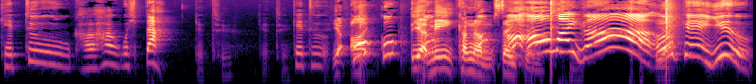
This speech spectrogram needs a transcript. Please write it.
게트 가 하고 싶다. Get to. Get to. 게트. Yeah, 고? I- 고? Yeah, 고? me Gangnam 어? Station. 어, oh my god. Okay, you.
